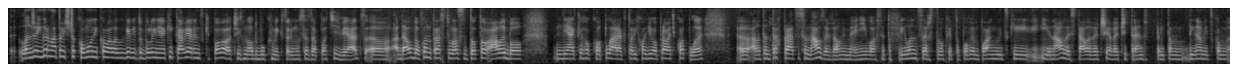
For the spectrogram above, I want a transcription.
Lenže Igor Matovič to komunikoval, ako keby to boli nejakí kaviarenskí povalači s notebookmi, ktorí musia zaplatiť viac e, a dal do kontrastu vlastne toto, alebo nejakého kotlára, ktorý chodí opravať kotle. E, ale ten trh práce sa naozaj veľmi mení. Vlastne to freelancerstvo, keď to poviem po anglicky, je naozaj stále väčší a väčší trend pri tom dynamickom e,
